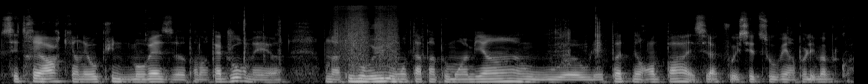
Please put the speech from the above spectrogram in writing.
c'est très rare qu'il y en ait aucune mauvaise, pendant quatre jours, mais, on a toujours une où on tape un peu moins bien, où, où les potes ne rentrent pas et c'est là qu'il faut essayer de sauver un peu les meubles, quoi.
